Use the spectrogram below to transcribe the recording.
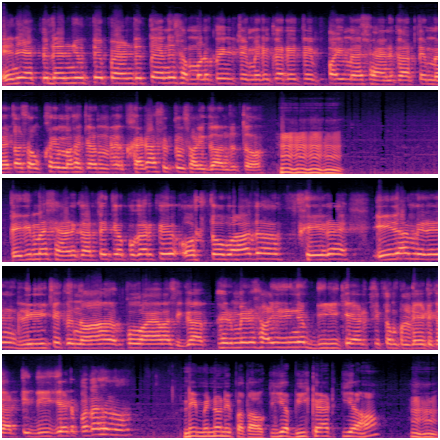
ਇਹਨੇ ਇੱਕ ਦਿਨ ਦੇ ਉੱਤੇ ਪੈਣ ਦਿੱਤਾ ਇਹਨੇ ਸੰਮਣ ਭੇਜ ਤੇ ਮੇਰੇ ਘਰੇ ਤੇ ਭਾਈ ਮੈਂ ਸਾਈਨ ਕਰਤੇ ਮੈਂ ਤਾਂ ਸੌਖਾ ਹੀ ਮੈਂ ਕਿਹਾ ਚੱਲ ਮੈਂ ਖੜਾ ਸੁੱਟੂ ਸਾਲੀ ਗੰਦ ਤੋਂ। ਹੂੰ ਹੂੰ ਹੂੰ ਹੂੰ। ਤੇ ਜੀ ਮੈਂ ਸਾਈਨ ਕਰਤੇ ਚੁੱਪ ਕਰਕੇ ਉਸ ਤੋਂ ਬਾਅਦ ਫਿਰ ਇਹਦਾ ਮੇਰੇ ਲੀਚ ਇੱਕ ਨਾਂ ਪਵਾਇਆ ਸੀਗਾ। ਫਿਰ ਮੇਰੇ ਸਾਲੀ ਜੀ ਨੇ ਬੀ ਕੈਟ ਚ ਕੰਪਲੀਟ ਕਰਤੀ। ਬੀ ਕੈਟ ਪਤਾ ਤੁਹਾਨੂੰ? ਨਹੀਂ ਮੈਨੂੰ ਨਹੀਂ ਪਤਾ ਉਹ ਕੀ ਆ? ਬੀ ਕੈਟ ਕੀ ਆ ਹਾਂ? ਹੂੰ ਹੂੰ।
